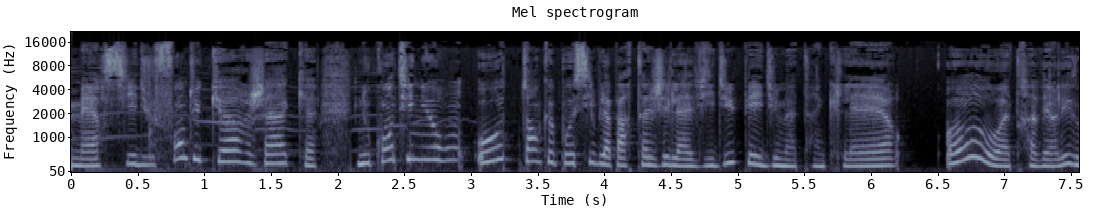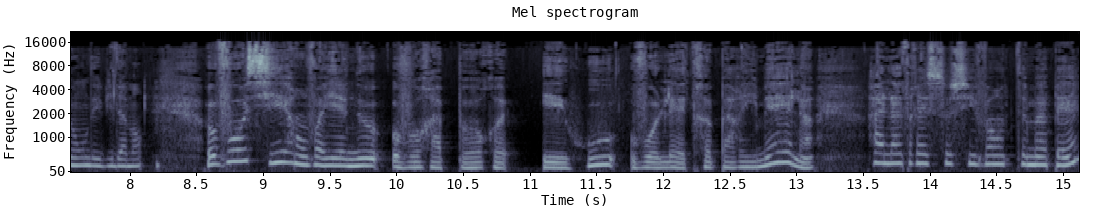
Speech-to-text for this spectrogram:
Merci du fond du cœur, Jacques. Nous continuerons autant que possible à partager la vie du pays du matin clair. Oh, à travers les ondes, évidemment. Vous aussi, envoyez-nous vos rapports et ou vos lettres par email à l'adresse suivante, ma belle.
